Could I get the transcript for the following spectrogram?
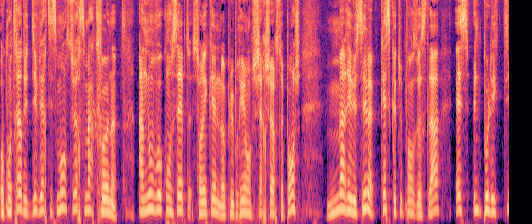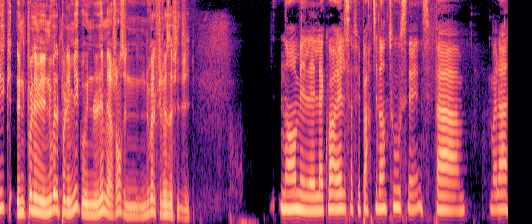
au contraire du divertissement sur smartphone. Un nouveau concept sur lequel nos plus brillants chercheurs se penchent. Marie-Lucille, qu'est-ce que tu penses de cela? Est-ce une politique, une, polé- une nouvelle polémique ou une l'émergence d'une nouvelle philosophie de vie? Non, mais l'aquarelle, ça fait partie d'un tout. C'est pas. Voilà.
